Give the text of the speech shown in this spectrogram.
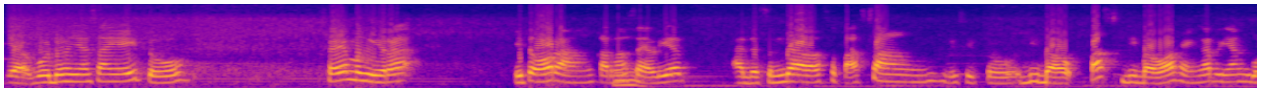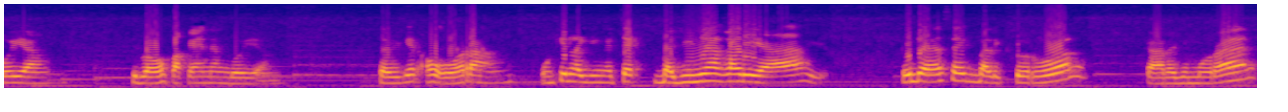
ya bodohnya saya itu saya mengira itu orang karena Hmm. saya lihat ada sendal sepasang di situ. Di bawah pas di bawah hanger yang goyang. Di bawah pakaian yang goyang. Saya pikir oh orang. Mungkin lagi ngecek bajunya kali ya. Udah saya balik turun ke arah jemuran.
